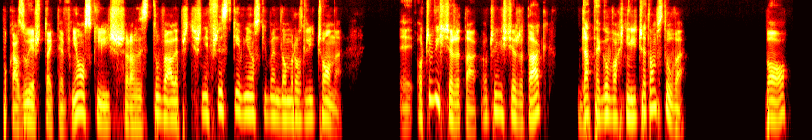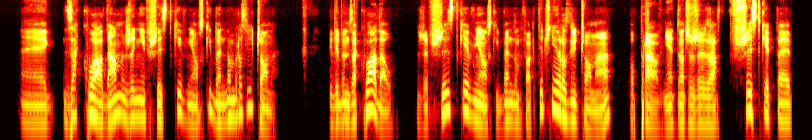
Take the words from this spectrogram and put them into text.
pokazujesz tutaj te wnioski, liczysz razy stówę, ale przecież nie wszystkie wnioski będą rozliczone. E, oczywiście, że tak, oczywiście, że tak, dlatego właśnie liczę tam stówę, bo zakładam, że nie wszystkie wnioski będą rozliczone. Gdybym zakładał, że wszystkie wnioski będą faktycznie rozliczone poprawnie, to znaczy, że za wszystkie te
